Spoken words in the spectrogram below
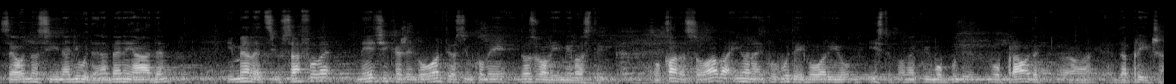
se odnosi na ljude, na Beni Adem i meleci u safove, neće, kaže, govoriti osim kome dozvoli i milostivi. وَقَالَ صَوَابًا i onaj ko bude govorio isto, onaj ko ima, bude, ima pravo da, da priča.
